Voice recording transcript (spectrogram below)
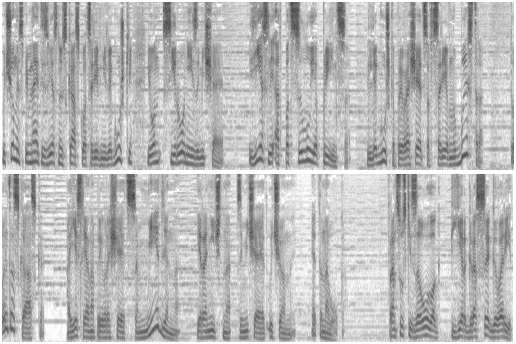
Ученый вспоминает известную сказку о царевне лягушке, и он с иронией замечает. Если от поцелуя принца лягушка превращается в царевну быстро, то это сказка. А если она превращается медленно, иронично замечает ученый, это наука. Французский зоолог Пьер Гроссе говорит,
